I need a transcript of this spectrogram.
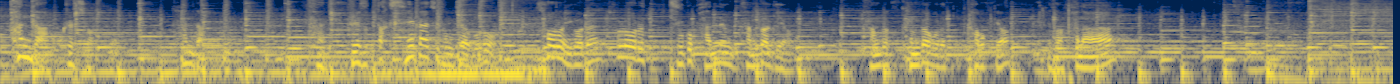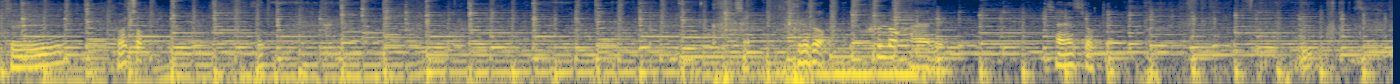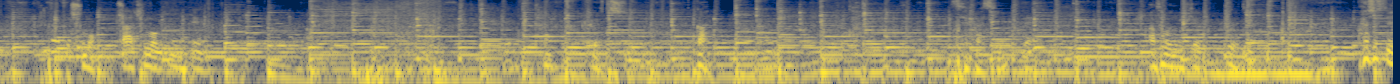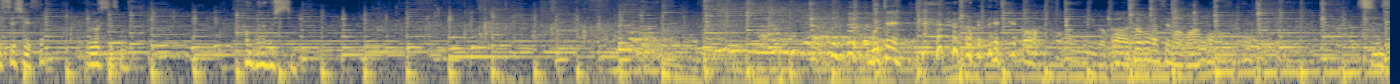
한다. 그렇죠. 한다. 한. 그래서 딱 세 가지 동작으로 서로 이거를 플로어를 주고 받는 감각이에요. 감각, 감각으로 가볼게요. 그래서 하나, 둘, 그렇죠. 셋. 그렇죠. 그래서 흘러가야 돼. 자연스럽게. 주먹. 아 주먹. 예. 그렇지. 까. 세 가지. 네. 아사모님 이렇게 뭐였지? 하실 수 있으시겠어요? 이거 쓰습니다. 한번 해보시죠. 못해. 못해. 어. 어, 서건만 쌤하고 하고. 진짜.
